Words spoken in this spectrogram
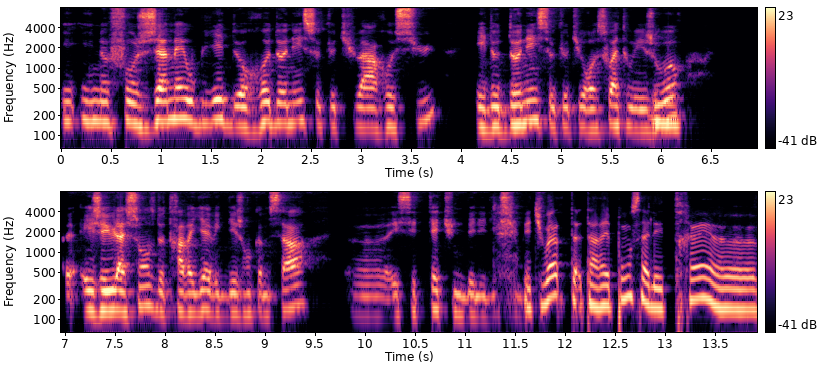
il, il, ne faut jamais oublier de redonner ce que tu as reçu et de donner ce que tu reçois tous les jours. Mmh. Et j'ai eu la chance de travailler avec des gens comme ça. Euh, et c'était une bénédiction. Mais tu vois, ta, réponse, elle est très euh,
